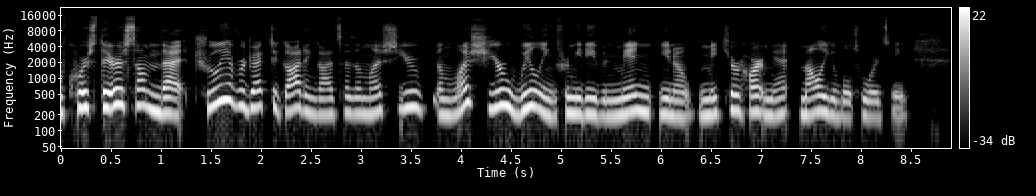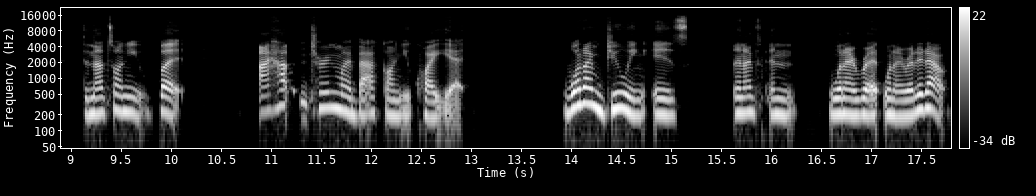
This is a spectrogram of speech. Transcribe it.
of course there are some that truly have rejected god and god says unless you unless you're willing for me to even man you know make your heart ma- malleable towards me then that's on you. But i haven't turned my back on you quite yet. What I'm doing is, and I've and when I read when I read it out,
